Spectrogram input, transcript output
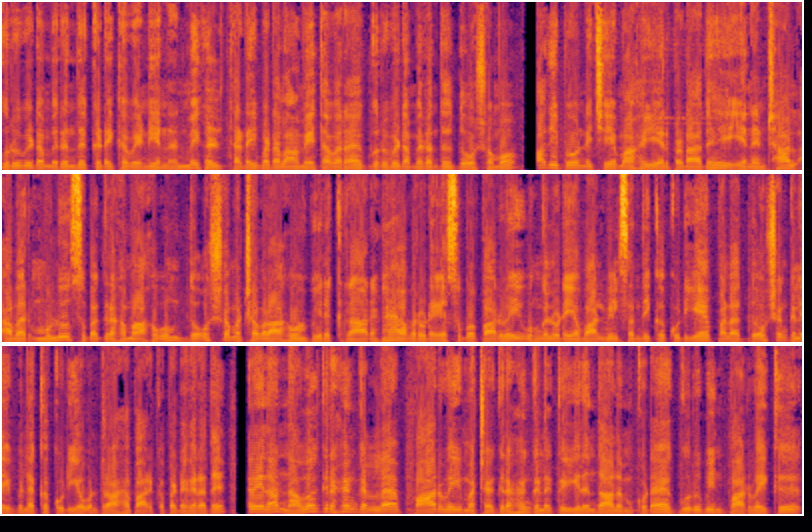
குருவிடமிருந்து கிடைக்க வேண்டிய நன்மைகள் தடைபடலாமே தவிர குருவிடமிருந்து தோஷமோ பாதிப்போ நிச்சயமாக ஏற்படாது. ஏனென்றால் அவர் முழு சுபகிரகமாகவும் தோஷமற்றவராகவும் இருக்கிறாருங்க. அவருடைய சுப பார்வை உங்களுடைய வாழ்வில் சந்திக்கக்கூடிய பல தோஷங்களை விளக்கக்கூடிய ஒன்றாக பார்க்கப்படுகிறது. எனவேதான் நவகிரகங்கள்ல பார்வை மற்ற கிரகங்களுக்கு இருந்தாலும் கூட குருவின் பார்வைக்கு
